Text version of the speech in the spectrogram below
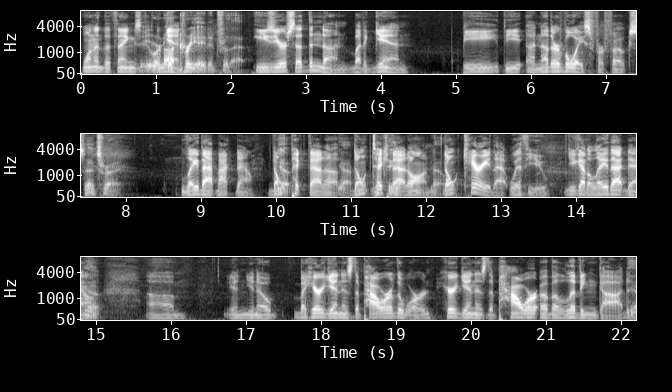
one of the things you were again, not created for that easier said than done, but again, be the another voice for folks. that's right Lay that back down. Don't Yeah. pick that up. Don't take that on. No. Don't carry that with you. You got to lay that down. Um, and you know, but here again is the power of the word. Here again is the power of a living God. yeah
